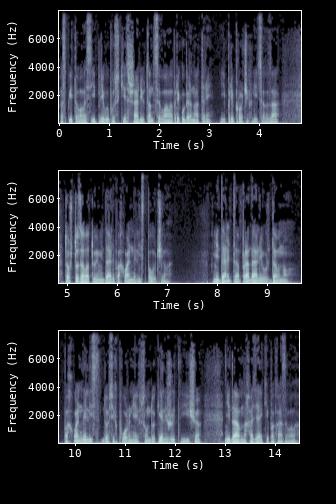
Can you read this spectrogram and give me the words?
воспитывалась и при выпуске с шалью танцевала при губернаторе и при прочих лицах за то, что золотую медаль похвальный лист получила. Медаль-то продали уж давно, Похвальный лист до сих пор у ней в сундуке лежит, и еще недавно хозяйке показывала.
